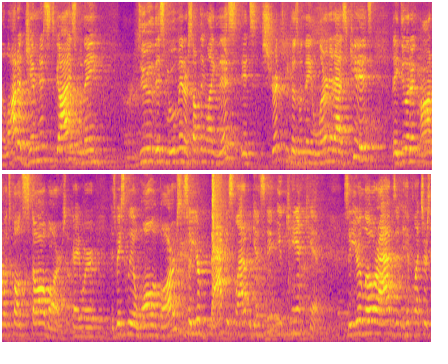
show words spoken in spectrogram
A lot of gymnasts, guys, when they do this movement or something like this, it's strict because when they learn it as kids, they do it on what's called stall bars, okay, where it's basically a wall of bars. So your back is flat up against it, you can't kip. So your lower abs and hip flexors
